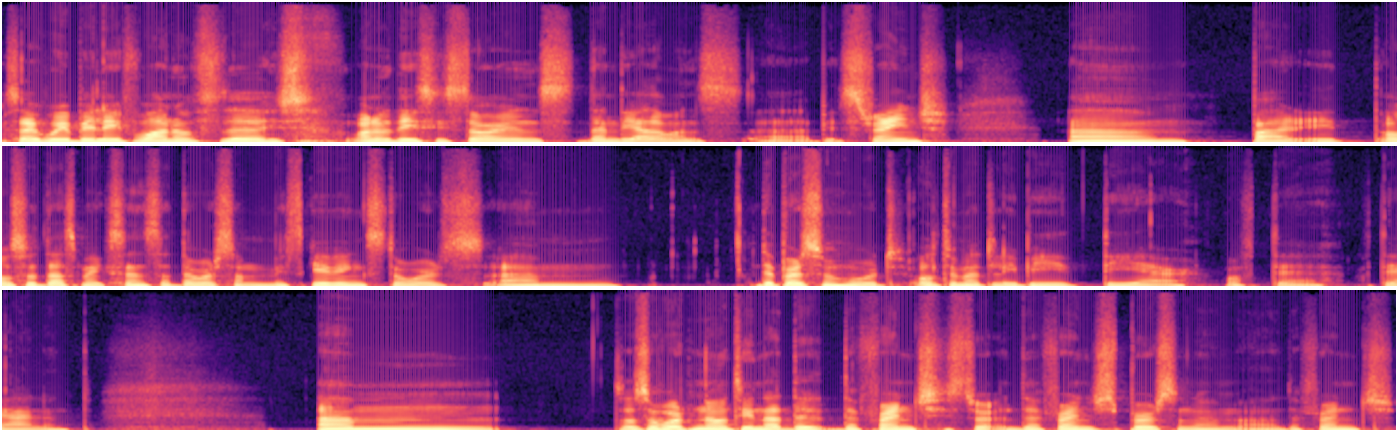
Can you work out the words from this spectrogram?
so if we believe one of the one of these historians, then the other one's uh, a bit strange. Um, but it also does make sense that there were some misgivings towards um, the person who would ultimately be the heir of the of the island. Um, it's also worth noting that the, the French the French person, uh, the French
